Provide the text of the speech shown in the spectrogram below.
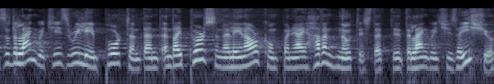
so the language is really important, and, and I personally, in our company, I haven't noticed that the, the language is an issue.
